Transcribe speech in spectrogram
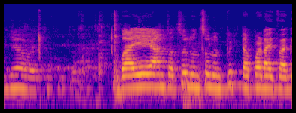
जेवायचं तिथं. बाये आमचा चलून चलून पिट्टा पडायचा ग.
